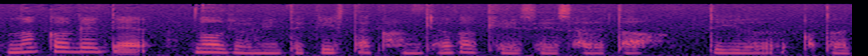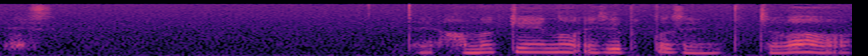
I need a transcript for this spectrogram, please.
そのおかげで農業に適した環境が形成されたっていうことです。でハム系のエジプト人たちは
